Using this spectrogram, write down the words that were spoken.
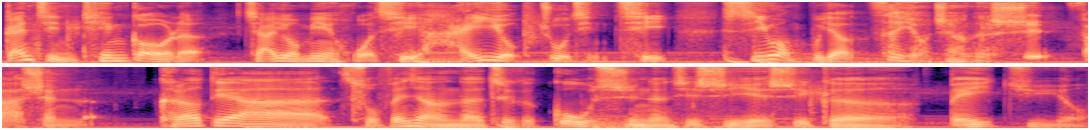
赶紧添购了家用灭火器，还有助警器，希望不要再有这样的事发生了。克劳迪亚所分享的这个故事呢，其实也是一个悲剧哦。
